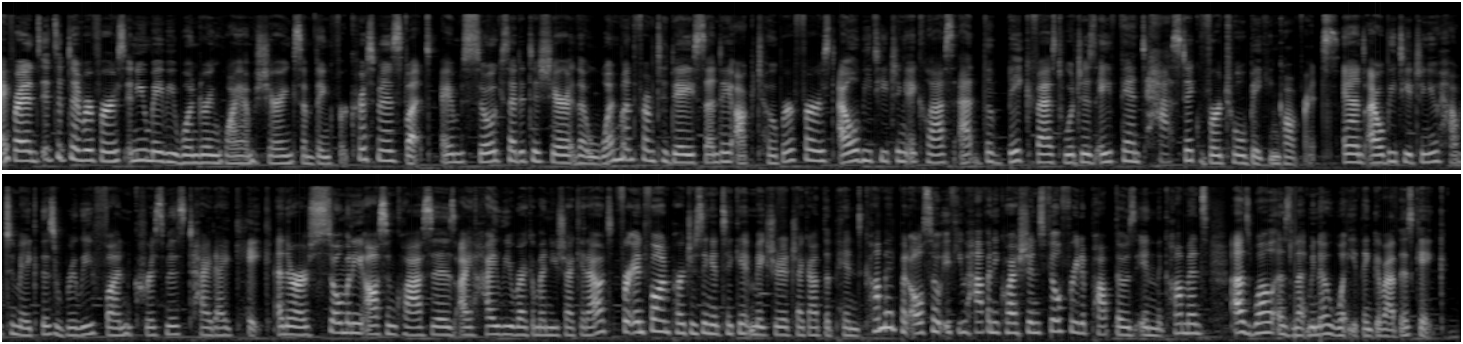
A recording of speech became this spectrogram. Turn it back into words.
Hi friends, it's September 1st and you may be wondering why I'm sharing something for Christmas, but I am so excited to share that one month from today, Sunday, October 1st, I will be teaching a class at the Bake Fest, which is a fantastic virtual baking conference. And I will be teaching you how to make this really fun Christmas tie-dye cake. And there are so many awesome classes. I highly recommend you check it out. For info on purchasing a ticket, make sure to check out the pinned comment, but also if you have any questions, feel free to pop those in the comments, as well as let me know what you think about this cake.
